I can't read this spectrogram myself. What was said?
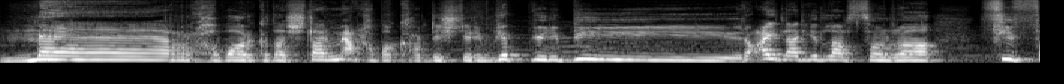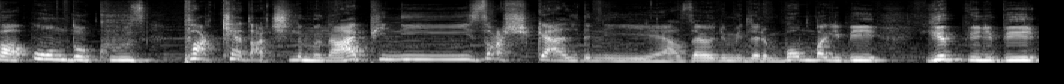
Merhaba arkadaşlar, merhaba kardeşlerim. Yepyeni bir aylar yıllar sonra FIFA 19 paket açılımına hepiniz hoş geldiniz. Evet ümitlerim bomba gibi yepyeni bir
